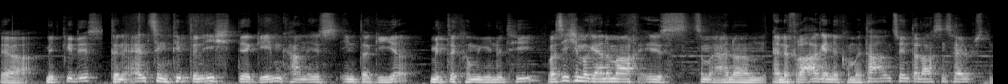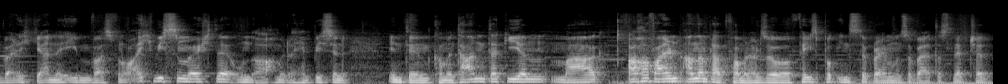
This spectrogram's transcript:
der Mitglied ist. Den einzigen Tipp, den ich dir geben kann, ist interagier mit der Community. Was ich immer gerne mache, ist zum einen eine Frage in den Kommentaren zu hinterlassen selbst, weil ich gerne eben was von euch wissen möchte und auch mit euch ein bisschen in den Kommentaren interagieren mag. Auch auf allen anderen Plattformen, also Facebook, Instagram und so weiter, Snapchat.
